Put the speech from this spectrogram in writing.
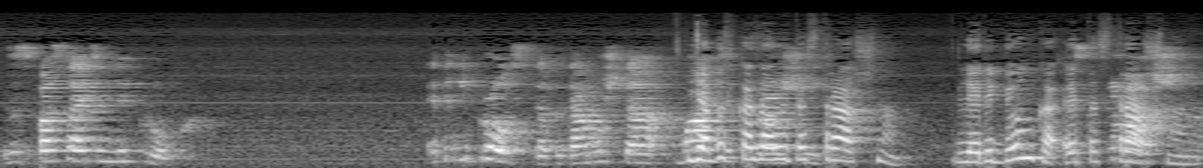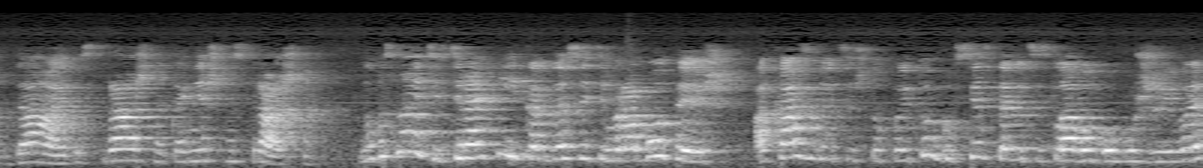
за спасательный круг. Это не просто, потому что... Я бы сказала, это страшно. Для ребенка это, это страшно. страшно. Да, это страшно, конечно, страшно. Но вы знаете, в терапии, когда с этим работаешь, оказывается, что по итогу все остаются, слава богу, живы.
